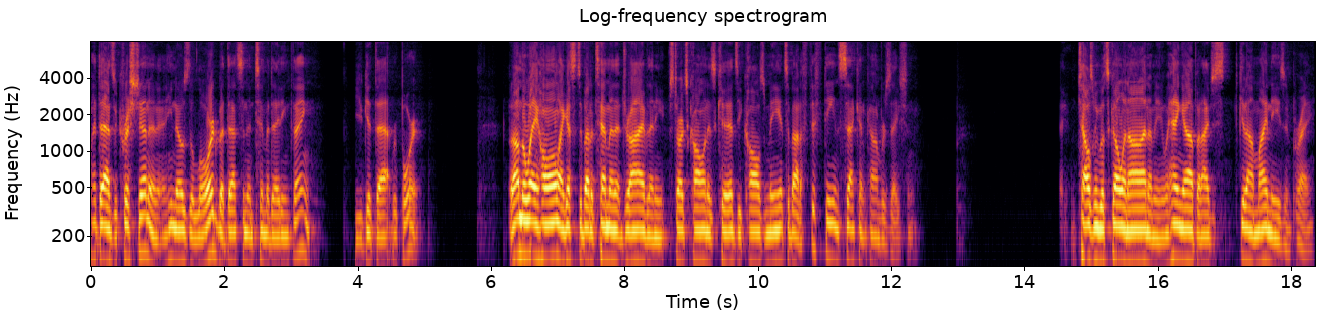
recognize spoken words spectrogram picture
My dad's a Christian, and he knows the Lord, but that's an intimidating thing. You get that report. But on the way home, I guess it's about a 10 minute drive, then he starts calling his kids. He calls me. It's about a 15 second conversation. He tells me what's going on. I mean, we hang up, and I just get on my knees and pray.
